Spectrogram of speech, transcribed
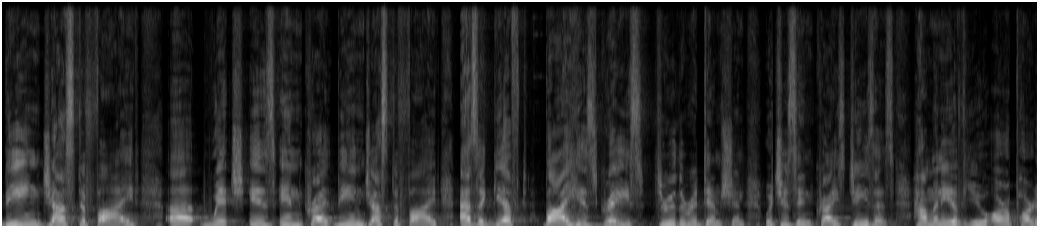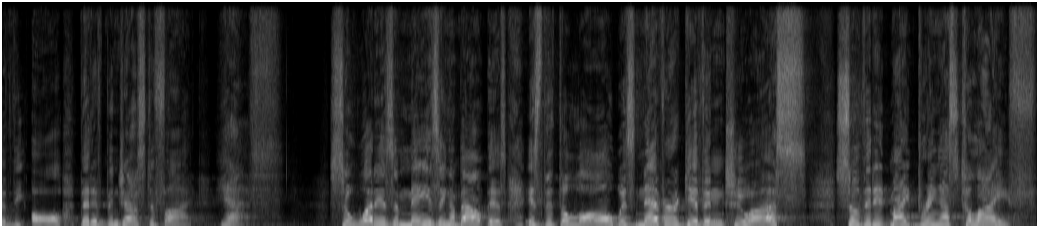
being justified, uh, which is in Christ, being justified as a gift by his grace through the redemption which is in Christ Jesus. How many of you are a part of the all that have been justified? Yes. So, what is amazing about this is that the law was never given to us so that it might bring us to life.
